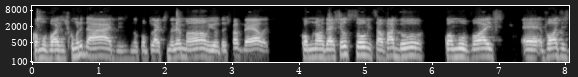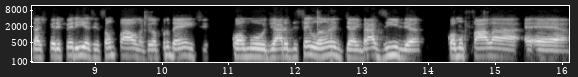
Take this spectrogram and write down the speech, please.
como Voz das Comunidades, no Complexo do Alemão e outras favelas, como Nordeste Eu Sou, em Salvador, como Voz, é, Vozes das Periferias, em São Paulo, na Vila Prudente, como Diário de Ceilândia, em Brasília, como Fala, é, é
